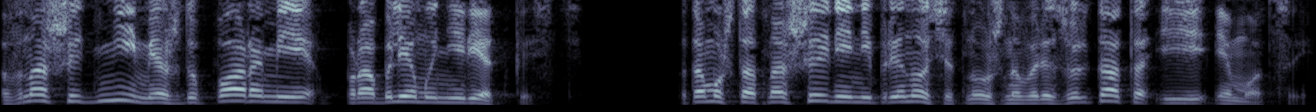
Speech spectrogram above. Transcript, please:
В наши дни между парами проблемы не редкость, потому что отношения не приносят нужного результата и эмоций.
